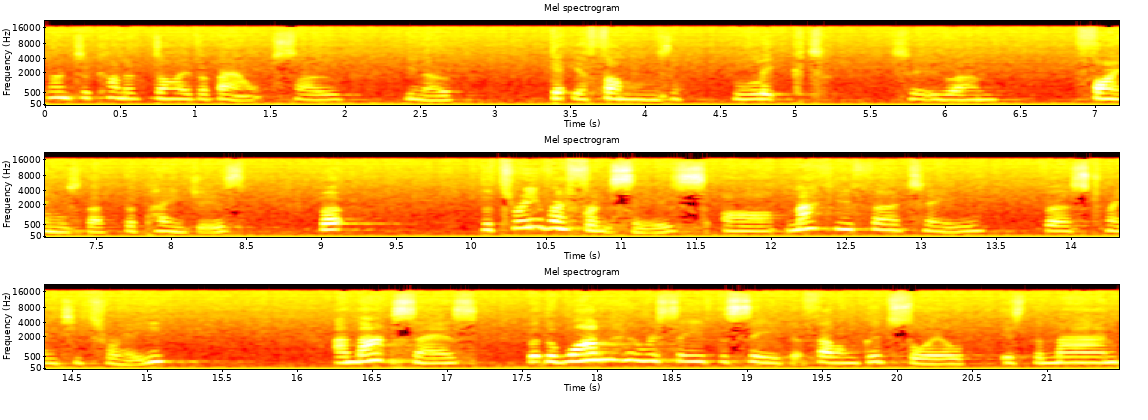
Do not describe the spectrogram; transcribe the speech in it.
going to kind of dive about, so, you know, get your thumbs licked to um, find the, the pages. But the three references are Matthew 13, verse 23 and that says, But the one who received the seed that fell on good soil is the man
